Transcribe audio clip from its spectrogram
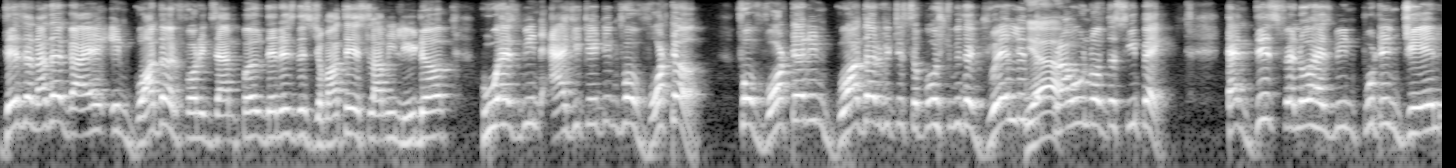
There's another guy in Gwadar, for example. There is this Jamaat-e Islami leader who has been agitating for water, for water in Gwadar, which is supposed to be the jewel in Yeah. the crown of the CPEC. And this fellow has been put in jail.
